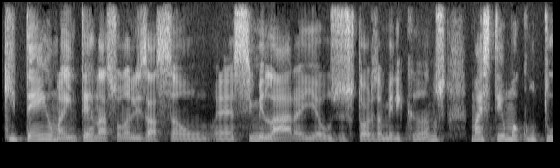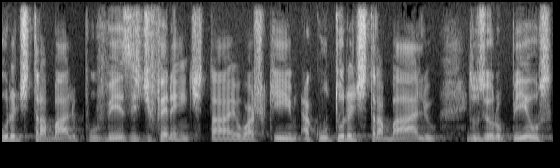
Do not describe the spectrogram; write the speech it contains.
que têm uma internacionalização é, similar aí aos escritórios americanos, mas tem uma cultura de trabalho por vezes diferente, tá? Eu acho que a cultura de trabalho dos europeus,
